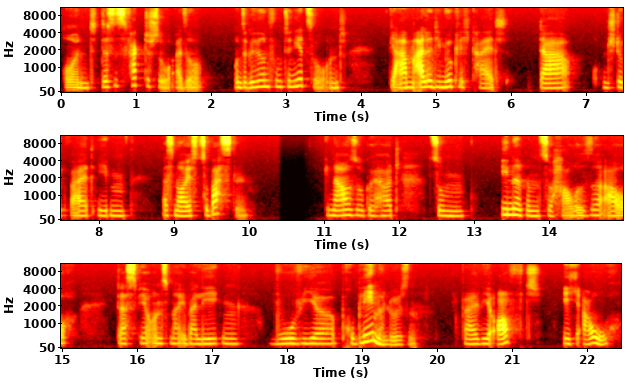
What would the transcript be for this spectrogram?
Und das ist faktisch so. Also unser Gehirn funktioniert so und wir haben alle die Möglichkeit, da ein Stück weit eben was Neues zu basteln. Genauso gehört zum inneren Zuhause auch, dass wir uns mal überlegen, wo wir Probleme lösen. Weil wir oft, ich auch,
